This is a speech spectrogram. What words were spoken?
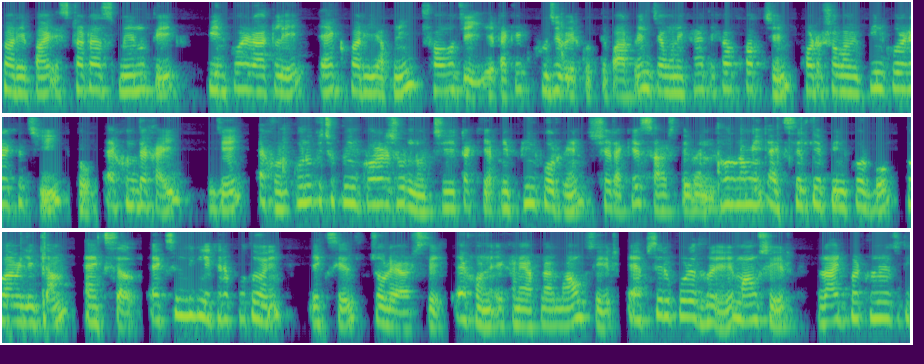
বারে বা স্ট্যাটাস মেনুতে পিন করে রাখলে একবারই আপনি সহজেই এটাকে খুঁজে বের করতে পারবেন। যেমন এখানে দেখা পাচ্ছেন ফটোশপ আমি পিন করে রেখেছি। তো এখন দেখাই যে এখন কোনো কিছু পিন করার জন্য যেটাকে আপনি পিন করবেন, সেটাকে সার্চ দেবেন। ধরুন আমি এক্সেল কে পিন করব, তো আমি লিখলাম এক্সেল এক্সেল লিখলে এখানে প্রথমে এক্সেল চলে আসছে। এখন এখানে আপনার মাউসের অ্যাপস এর উপরে ধরে মাউসের রাইট বাটনে যদি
